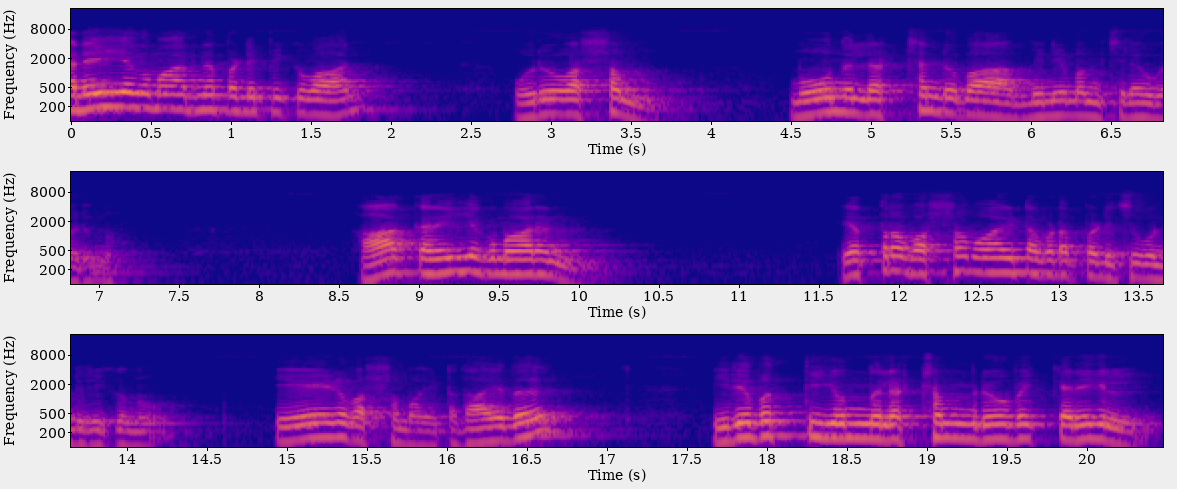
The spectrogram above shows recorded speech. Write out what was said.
കനയ്യകുമാരനെ പഠിപ്പിക്കുവാൻ ഒരു വർഷം മൂന്ന് ലക്ഷം രൂപ മിനിമം ചിലവ് വരുന്നു. ആ കനയ്യകുമാരൻ എത്ര വർഷമായിട്ട് അവിടെ പഠിച്ചുകൊണ്ടിരിക്കുന്നു? ഏഴ് വർഷമായിട്ട്. അതായത് ഇരുപത്തിയൊന്ന് ലക്ഷം രൂപയ്ക്കരികിൽ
